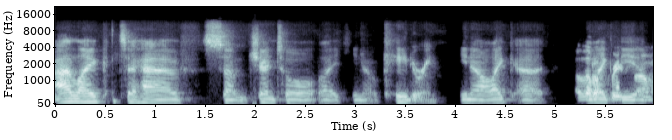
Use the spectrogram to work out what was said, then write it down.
I like to have some gentle, like you know, catering. You know, like uh, a little like free the, uh, promo.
